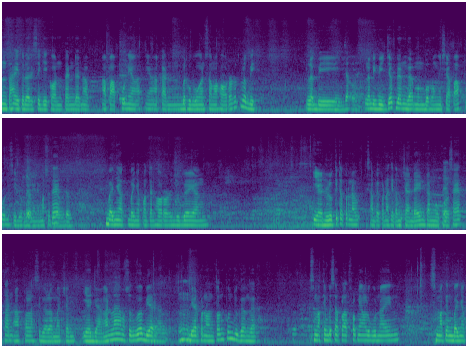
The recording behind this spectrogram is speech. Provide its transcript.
entah itu dari segi konten dan ap- apa pun yang yang akan berhubungan sama horor itu lebih lebih bijak lah ya. lebih bijak dan nggak membohongi siapa pun sih gue pengennya. Maksudnya betul, betul. banyak banyak konten horor juga yang ya dulu kita pernah sampai pernah kita bercandain kan mukul setan apalah segala macam ya janganlah maksud gue biar biar penonton pun juga nggak semakin besar platform yang lu gunain semakin banyak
